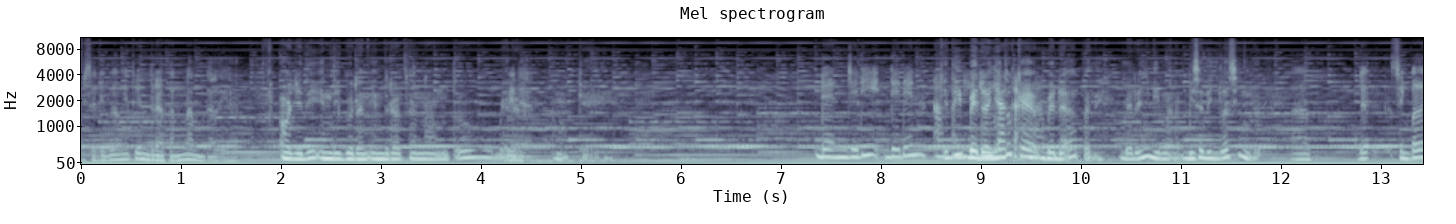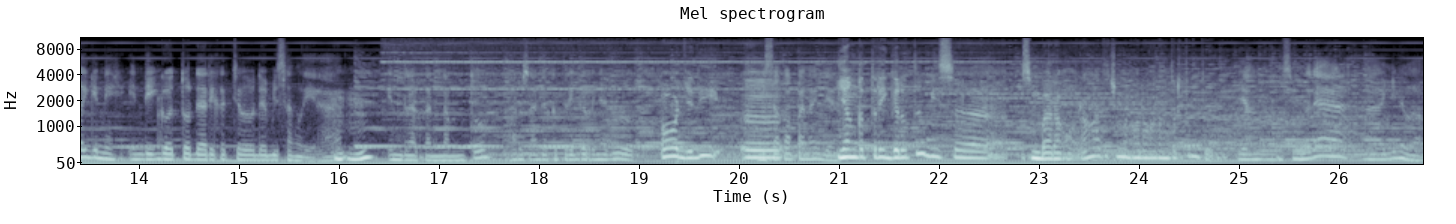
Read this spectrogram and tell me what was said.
Bisa dibilang itu indera keenam kali ya. Oh, jadi indigo dan indra keenam tuh beda. Beda. Oke. Dan jadi Deden apa Jadi nih? bedanya Indra tuh kayak beda apa nih? Bedanya gimana? Bisa dijelasin nggak? Da- simpel lagi nih, indigo tuh dari kecil udah bisa ngelihat. Mm-mm. Indera keenam tuh harus ada ke triggernya dulu. Oh, jadi Bisa kapan aja. yang ke trigger tuh bisa sembarang orang atau cuma orang-orang tertentu? yang sebenarnya eh, gini loh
